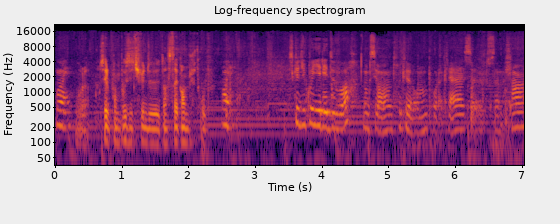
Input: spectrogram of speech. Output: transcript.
Ouais. Voilà. C'est le point positif d'Instagram, je trouve. Parce que du coup, il y a les devoirs, donc c'est un truc vraiment pour la classe, tout ça, machin.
